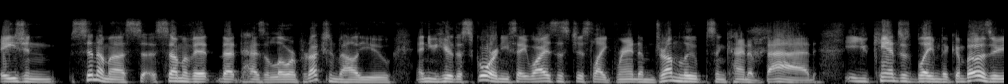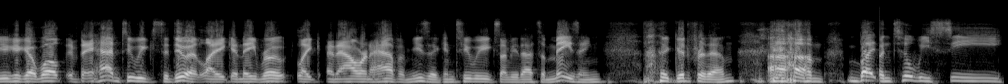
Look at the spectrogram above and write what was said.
Asian cinema, some of it that has a lower production value, and you hear the score and you say, why is this just like random drum loops and kind of bad? You can't just blame the composer. You could go, well, if they had two weeks to do it, like, and they wrote like an hour and a half of music in two weeks, I mean, that's amazing. Good for them. um, but until we see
